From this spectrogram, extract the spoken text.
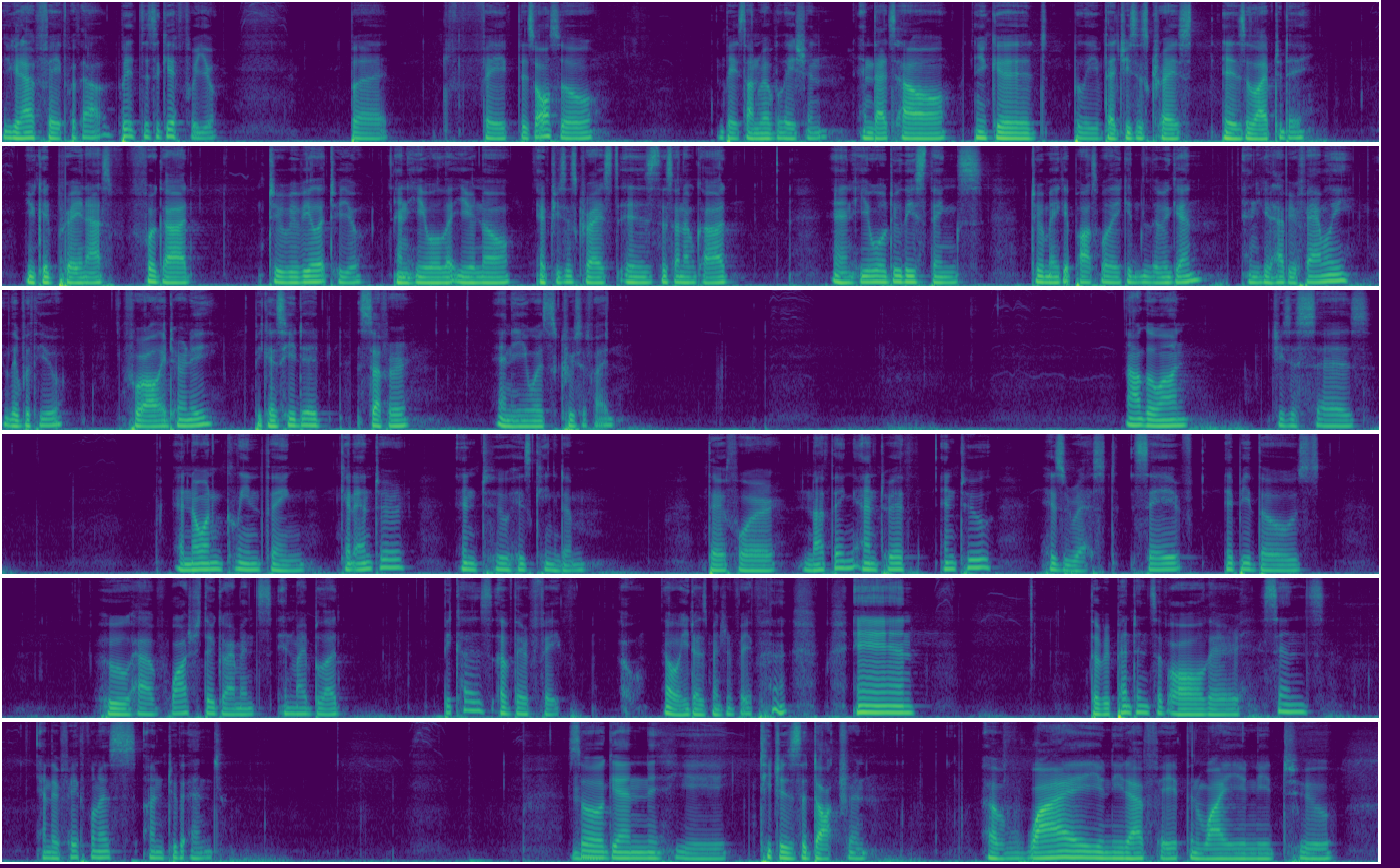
You could have faith without, but it's a gift for you. But faith is also based on revelation, and that's how you could believe that Jesus Christ is alive today. You could pray and ask for God to reveal it to you, and He will let you know if Jesus Christ is the Son of God, and He will do these things to make it possible that you can live again, and you can have your family live with you for all eternity because he did suffer and he was crucified. I'll go on. Jesus says, And no unclean thing can enter into his kingdom. Therefore, nothing entereth into his rest, save it be those who have washed their garments in my blood because of their faith. Oh, oh, he does mention faith. and the repentance of all their sins and their faithfulness unto the end. Mm-hmm. So again, he teaches the doctrine of why you need to have faith and why you need to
